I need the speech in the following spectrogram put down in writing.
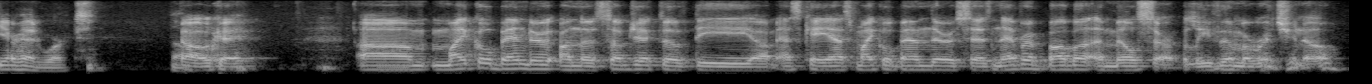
Gearhead Works. Oh, okay. Um, Michael Bender on the subject of the um, SKS. Michael Bender says, "Never Bubba a Milsurp. Believe them original."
